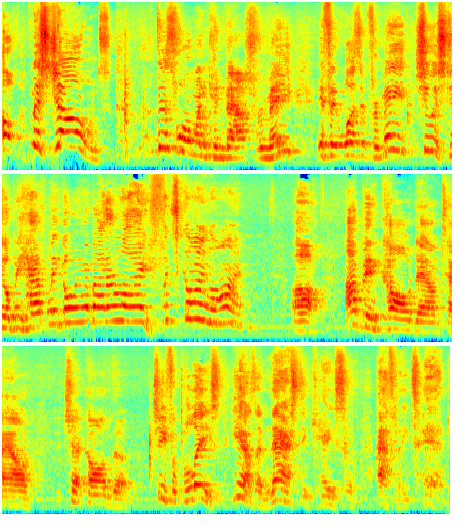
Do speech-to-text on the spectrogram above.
Oh, Miss Jones! This woman can vouch for me. If it wasn't for me, she would still be happily going about her life. What's going on? Uh, I've been called downtown to check on the chief of police. He has a nasty case of athlete's head.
